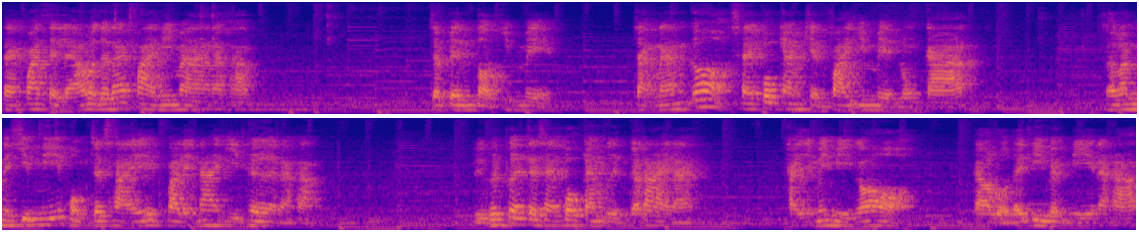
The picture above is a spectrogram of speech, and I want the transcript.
แตกไฟล์เสร็จแล้วเราจะได้ไฟล์นี้มานะครับ จะเป็น .image จากนั้นก็ใช้โปรแกรมเขียนไฟล์ image ลงการ์ดสำหรับในคลิปนี้ผมจะใช้ Balena Ether นะครับ หรือเพื่อนๆจะใช้โปรแกรมอื่นก็ได้นะ ใครยังไม่มีก็ดาวน์โหลดได้ที่เว็บนี้นะครับ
